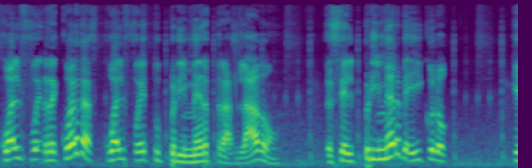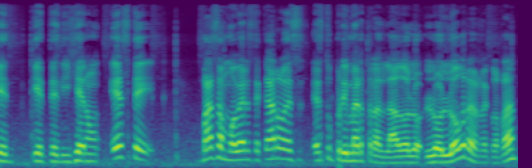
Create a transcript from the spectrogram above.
¿Cuál fue? ¿Recuerdas cuál fue tu primer traslado? Es el primer vehículo que, que te dijeron, este, vas a mover este carro, es, es tu primer traslado. ¿Lo, lo logras recordar?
